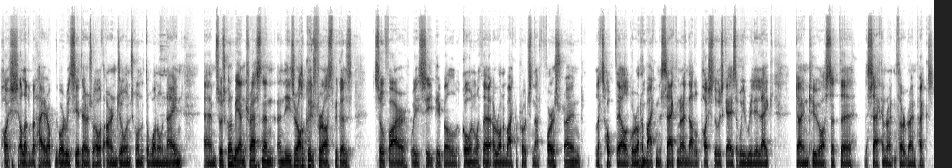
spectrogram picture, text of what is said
push a little bit higher up the board. We see it there as well with Aaron Jones going at the 109. Um, so it's going to be interesting, and, and these are all good for us because so far we see people going with a, a running back approach in that first round. Let's hope they all go running back in the second round. That'll push those guys that we really like down to us at the, the second round and third round picks.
